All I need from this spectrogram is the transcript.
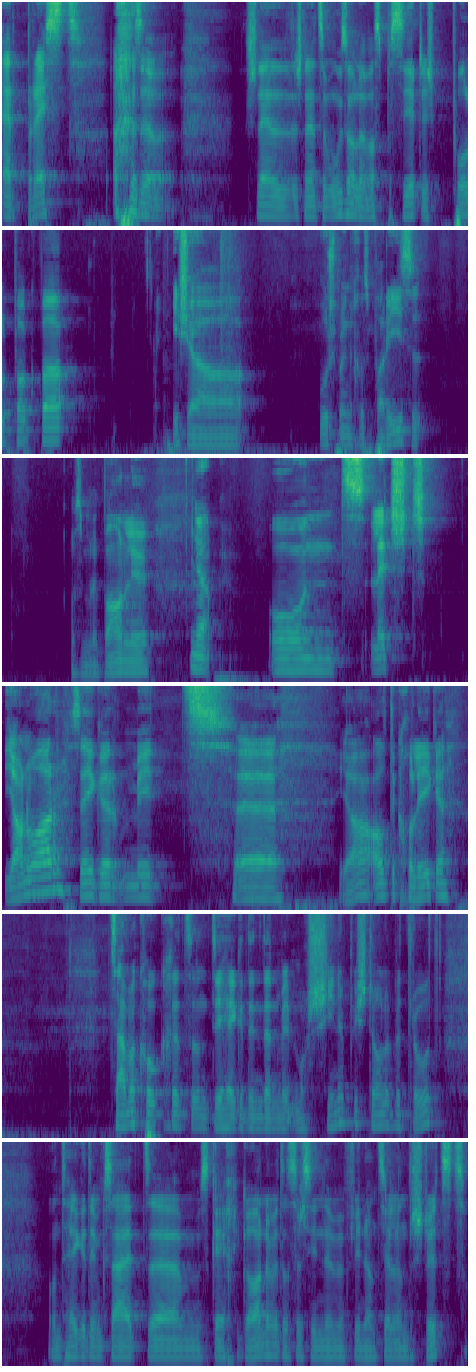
erpresst. Also, schnell, schnell zum Ausholen, was passiert ist. Paul Pogba ist ja ursprünglich aus Paris, aus einem Banlieue. Ja. Und letzten Januar sind er mit äh, ja, alten Kollegen zusammengehockt und die haben ihn dann mit Maschinenpistolen bedroht und haben ihm gesagt, ähm, es gehe gar nicht mehr, dass er sie nicht mehr finanziell unterstützt.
